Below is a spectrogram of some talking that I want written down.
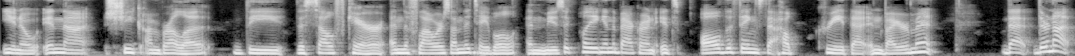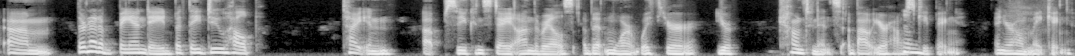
you know, in that chic umbrella, the the self-care and the flowers on the table and music playing in the background, it's all the things that help create that environment that they're not um they're not a band-aid, but they do help tighten up so you can stay on the rails a bit more with your your countenance about your hmm. housekeeping and your homemaking.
